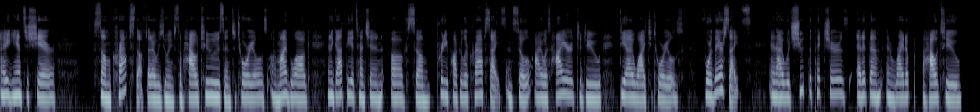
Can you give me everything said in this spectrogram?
I began to share some craft stuff that I was doing, some how to's and tutorials on my blog, and it got the attention of some pretty popular craft sites. And so I was hired to do DIY tutorials for their sites and I would shoot the pictures, edit them, and write up a how to.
